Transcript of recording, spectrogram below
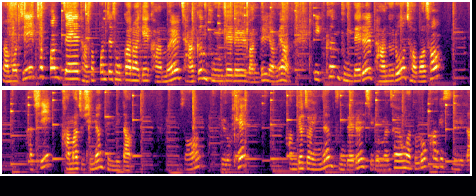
나머지 첫 번째, 다섯 번째 손가락에 감을 작은 붕대를 만들려면 이 큰 붕대를 반으로 접어서 다시 감아주시면 됩니다. 우선 이렇게 감겨져 있는 붕대를 지금은 사용하도록 하겠습니다.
